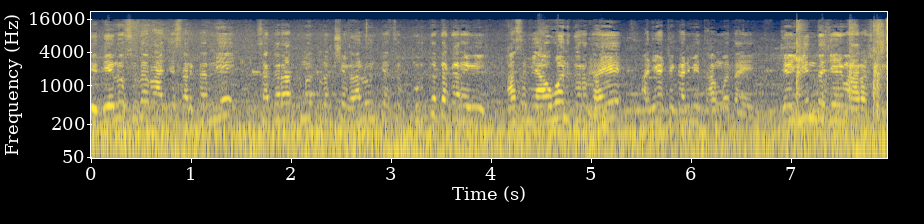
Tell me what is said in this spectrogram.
ते देणं सुद्धा राज्य सरकारने सकारात्मक लक्ष घालून त्याचं पूर्तता करावी असं मी आव्हान करत आहे आणि या ठिकाणी मी थांबत आहे. जय हिंद जय महाराष्ट्र.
